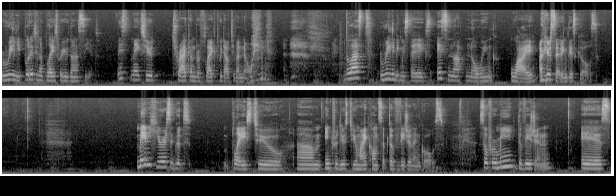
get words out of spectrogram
really put it in a place where you're gonna see it. This makes you track and reflect without even knowing. the last really big mistake is not knowing why are you setting these goals. Maybe here is a good place to um, introduce to you my concept of vision and goals. So for me, the vision is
